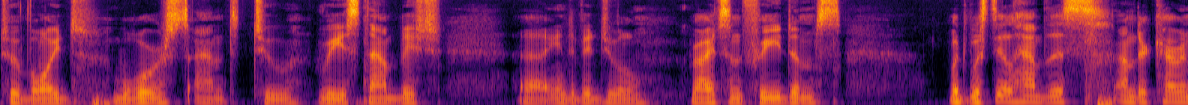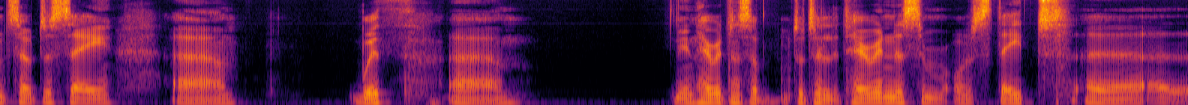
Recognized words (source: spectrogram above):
to avoid wars and to re-establish uh, individual rights and freedoms. But we still have this undercurrent, so to say, uh, with uh, the inheritance of totalitarianism or state uh,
